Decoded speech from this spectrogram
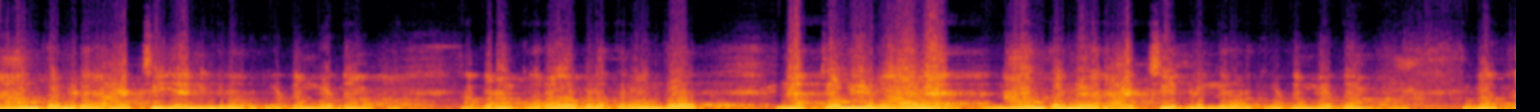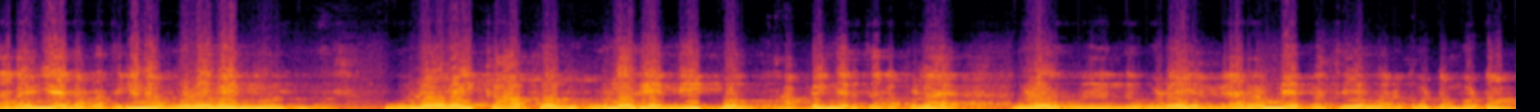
நாம் தமிழர் ஆட்சி ஏன்ங்கிற ஒரு கூட்டம் போட்டோம். அப்புறம் குரவப்படத்தில் வந்து நற்றமிழ் வாழ நாம் தமிழர் ஆட்சி அப்படிங்கிற ஒரு கூட்டம் போட்டோம். அப்புறம் தலைமையில் பார்த்தீங்கன்னா உழவை உழவை காப்போம் உலகை மீட்போம் அப்படிங்கிற தரப்பில் உழ இந்த உழை வேளாண்மையை பற்றி ஒரு கூட்டம் போட்டோம்.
